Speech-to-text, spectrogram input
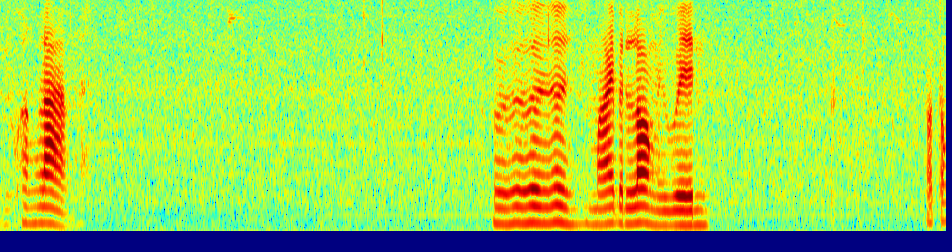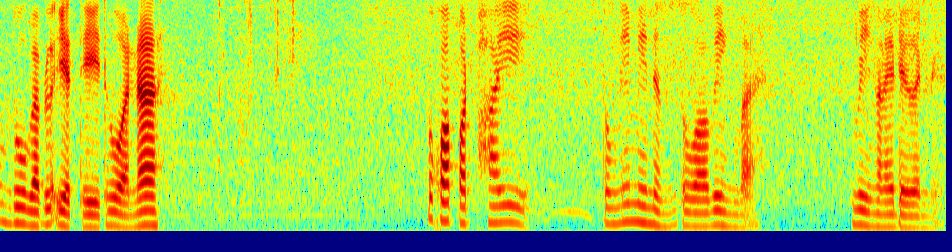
อยู่ข้างล่าง ฮ้ยเฮ้ยไม้เป็นร่องในเวนเราต้องดูแบบละเอียดถี่ถ้วนนะเพื่อความปลอดภัย ตรงนี้มีหนึ่งตัววิ่งไป วิ่งอะไรเดินเนี่ย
